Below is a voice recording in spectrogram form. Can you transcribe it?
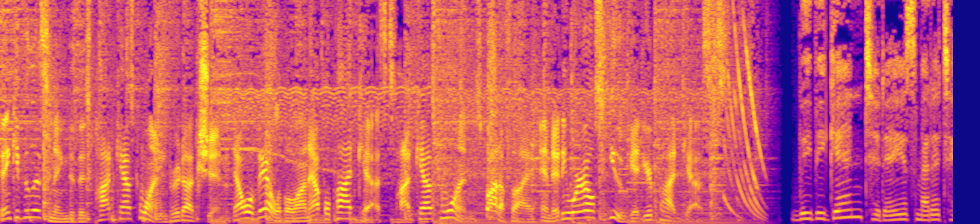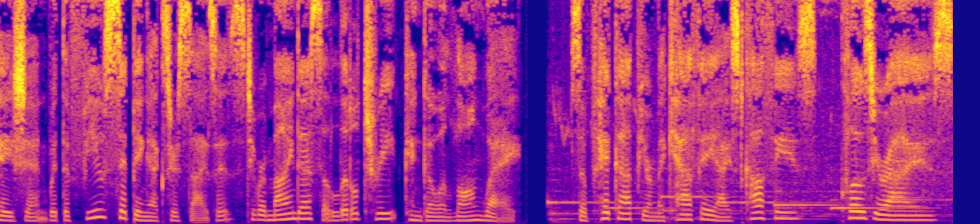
Thank you for listening to this Podcast One production. Now available on Apple Podcasts, Podcast One, Spotify, and anywhere else you get your podcasts. We begin today's meditation with a few sipping exercises to remind us a little treat can go a long way. So pick up your McCafe iced coffees, close your eyes,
